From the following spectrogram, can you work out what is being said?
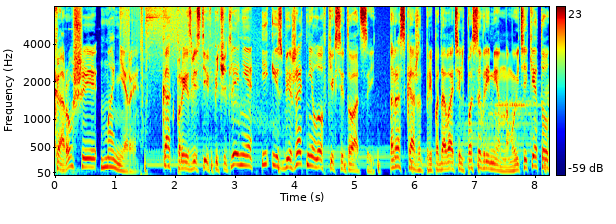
Хорошие манеры. Как произвести впечатление и избежать неловких ситуаций, расскажет преподаватель по современному этикету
